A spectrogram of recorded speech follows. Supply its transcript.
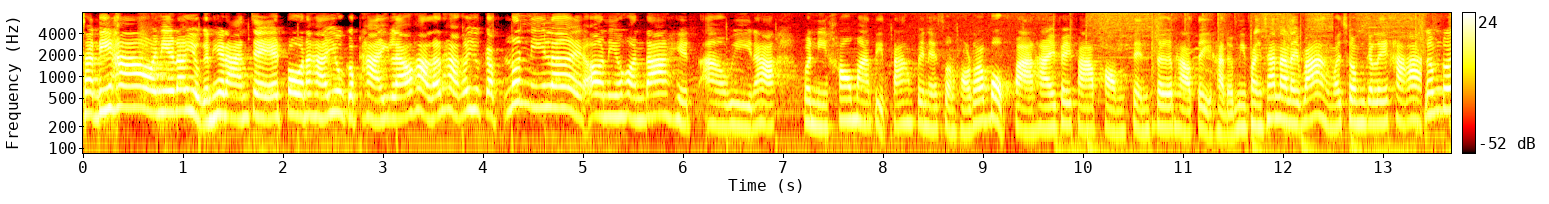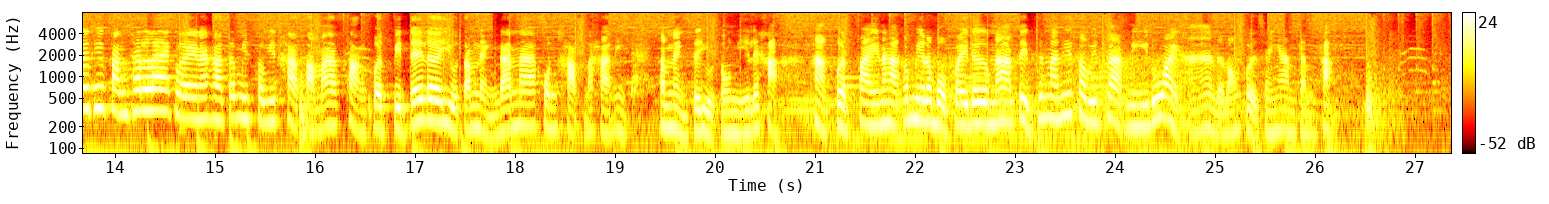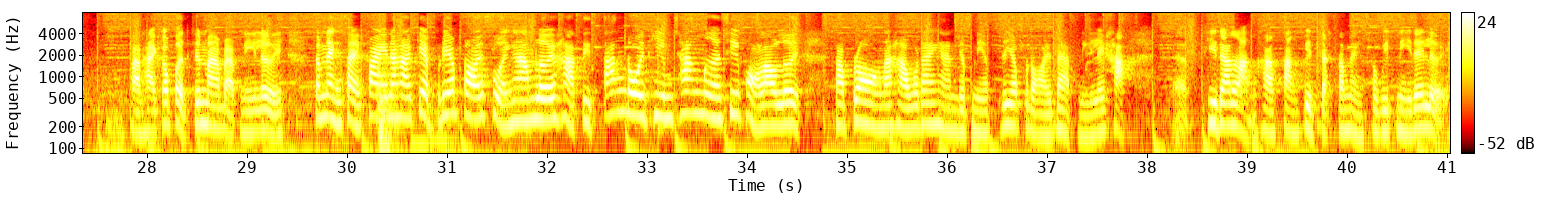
สวัสดีค่ะ วันนี้เราอยู่กันที่ร้าน JS Pro นะคะ อยู่กับถายอีกแล้วค่ะ แล้วถายก็อยู่กับรุ่นนี้เลย All New Honda HR-V นะคะ วันนี้เข้ามาติดตั้งเป็นในส่วนของระบบฝาท้ายไฟฟ้าพร้อมเซ็นเซอร์เท้าติค่ะ เดี๋ยวมีฟังก์ชันอะไรบ้างมาชมกันเลยค่ะ เริ่มด้วยที่ฟังก์ชันแรกเลยนะคะ จะมีสวิตช์ค่ะสามารถสั่งเปิดปิดได้เลยอยู่ตำแหน่งด้านหน้าคนขับนะคะนี่ตำแหน่งจะอยู่ตรงนี้เลยค่ะ หากเปิดไฟนะคะ ก็มีระบบไฟเดิมนะคะ ติดขึ้นมาที่สวิตช์แบบนี้ด้วยอ่าเดี๋ยวลองเปิดใช้งานกันค่ะ ฝาท้ายก็เปิดขึ้นมาแบบนี้เลย ตำแหน่งสายไฟนะคะ เก็บเรียบร้อยสวยงามเลยค่ะ ติดตั้งโดยทีมช่างมืออาชีพของเราเลย รับรองนะคะ ว่าได้งานเนียบเรียบร้อยแบบนี้เลยค่ะ ที่ด้านหลังค่ะ สั่งปิดจากตำแหน่งสวิตช์นี้ได้เลย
